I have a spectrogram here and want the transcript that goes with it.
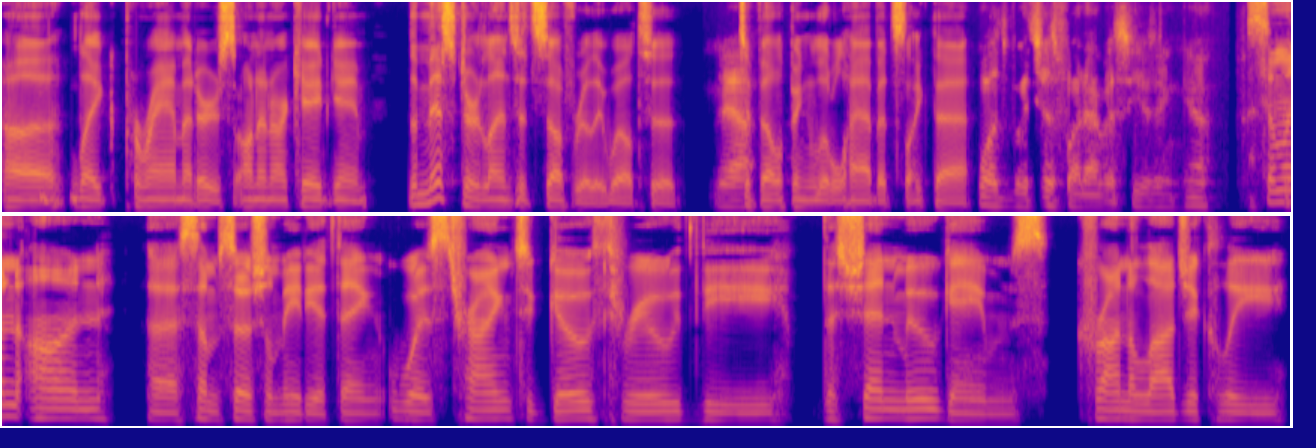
uh like parameters on an arcade game the MiSTer lends itself really well to Yeah. developing little habits like that Well, which is what I was using. Yeah. Someone on uh, some social media thing was trying to go through the the Shenmue games chronologically,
